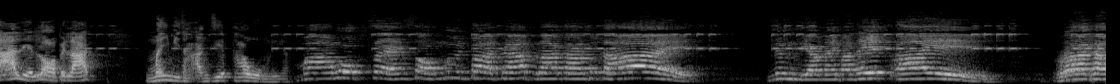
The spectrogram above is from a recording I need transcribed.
ล้านเหรียญหล่อเป็นล้าน ไม่มีทางเทียบเท่าองค์นี้ครับ มาหกแสนสองหมื่นบาทครับ ราคาสุดท้าย หนึ่งเดียวในประเทศไทย ราคา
